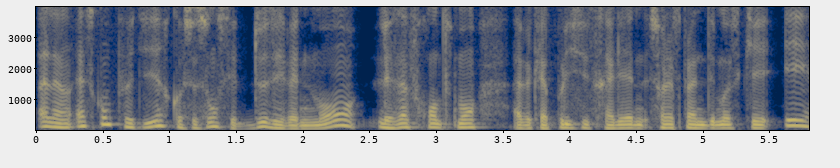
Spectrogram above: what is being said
Alain, est-ce qu'on peut dire que ce sont ces deux événements, les affrontements avec la police israélienne sur l'esplanade des mosquées et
